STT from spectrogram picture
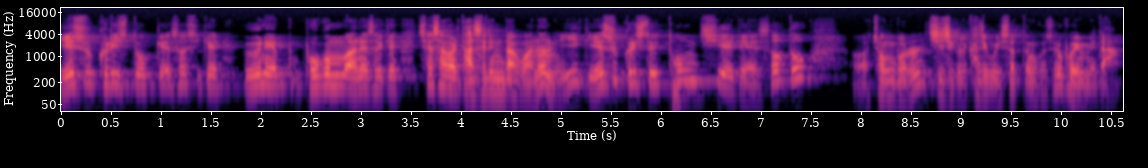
예수 그리스도께서 이게 은혜 복음 안에서 이게 세상을 다스린다고 하는 이 예수 그리스도의 통치에 대해서도 어, 정보를 지식을 가지고 있었던 것으로 보입니다.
